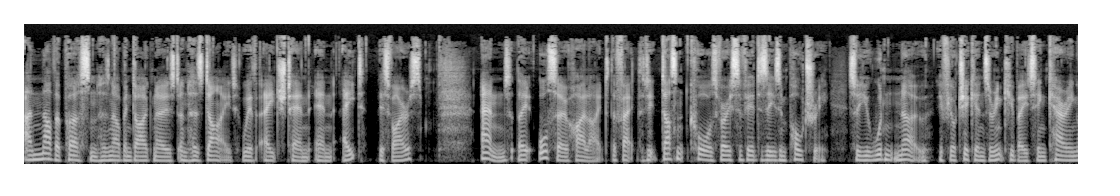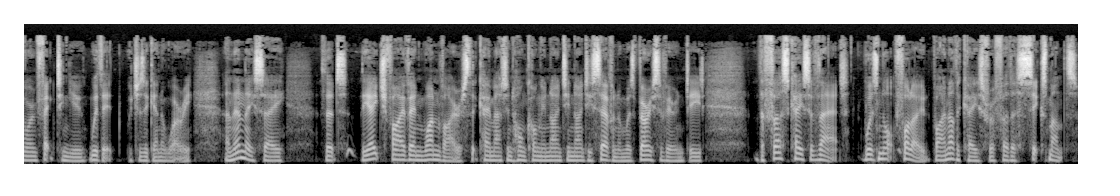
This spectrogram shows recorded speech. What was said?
another person has now been diagnosed and has died with H10N8, this virus. And they also highlight the fact that it doesn't cause very severe disease in poultry, so you wouldn't know if your chickens are incubating, carrying, or infecting you with it, which is again a worry. And then they say that the H5N1 virus that came out in Hong Kong in 1997 and was very severe indeed, the first case of that was not followed by another case for a further six months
